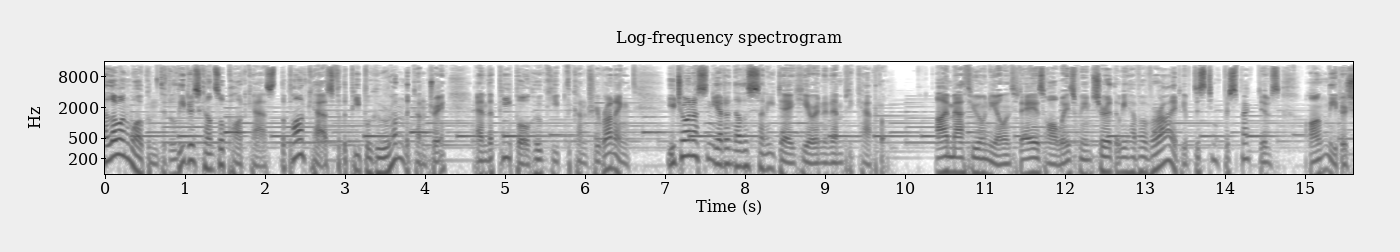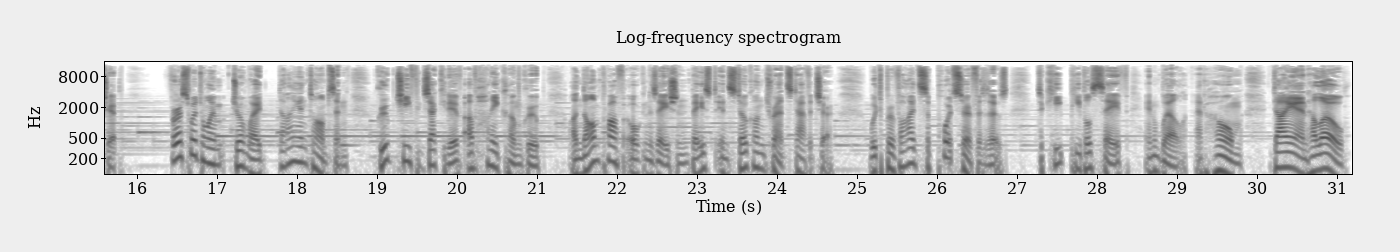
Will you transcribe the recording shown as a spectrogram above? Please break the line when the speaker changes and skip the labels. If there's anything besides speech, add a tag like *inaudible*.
Hello and welcome to the Leaders Council podcast, the podcast for the people who run the country and the people who keep the country running. You join us in yet another sunny day here in an empty capital. I'm Matthew O'Neill, and today, as always, we ensure that we have a variety of distinct perspectives on leadership. First, we're joined, by Diane Thompson, Group Chief Executive of Honeycomb Group, a non-profit organisation based in Stoke-on-Trent, Staffordshire, which provides support services to keep people safe and well at home. Diane, hello.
